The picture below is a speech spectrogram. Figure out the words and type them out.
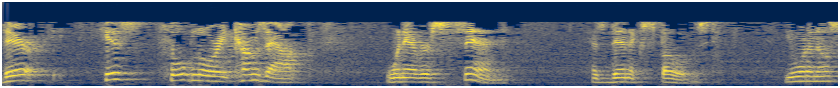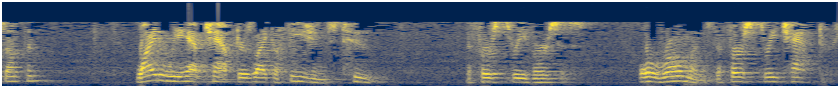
There, His full glory comes out whenever sin has been exposed. You want to know something? Why do we have chapters like Ephesians 2, the first three verses? Or Romans, the first three chapters?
